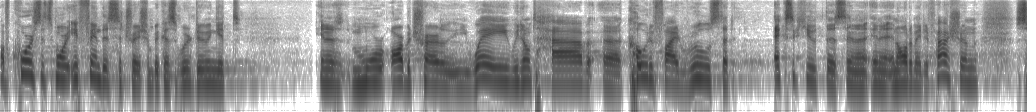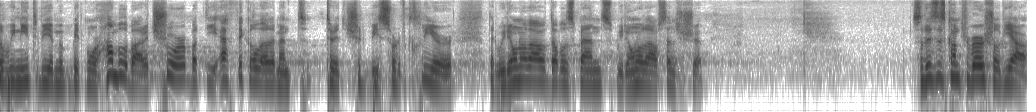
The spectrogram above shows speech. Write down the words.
Of course, it's more if in this situation because we're doing it in a more arbitrary way. We don't have uh, codified rules that execute this in, a, in an automated fashion. So we need to be a bit more humble about it, sure, but the ethical element to it should be sort of clear that we don't allow double spends, we don't allow censorship. So this is controversial, yeah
